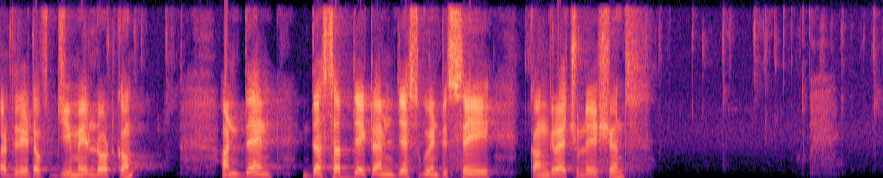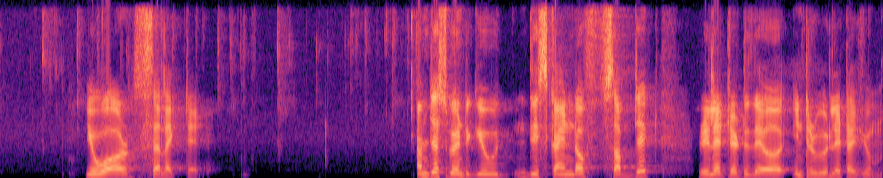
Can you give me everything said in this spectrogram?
at the rate of gmail.com. And then the subject, I'm just going to say, congratulations, you are selected. I'm just going to give this kind of subject related to the interview letter hum.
